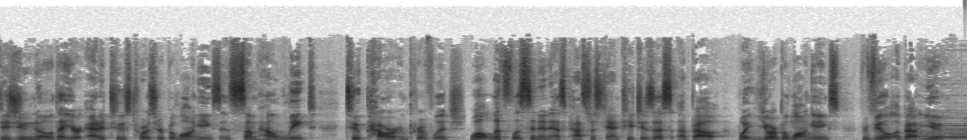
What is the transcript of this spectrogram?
Did you know that your attitudes towards your belongings is somehow linked to power and privilege? Well, let's listen in as Pastor Stan teaches us about what your belongings reveal about you.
